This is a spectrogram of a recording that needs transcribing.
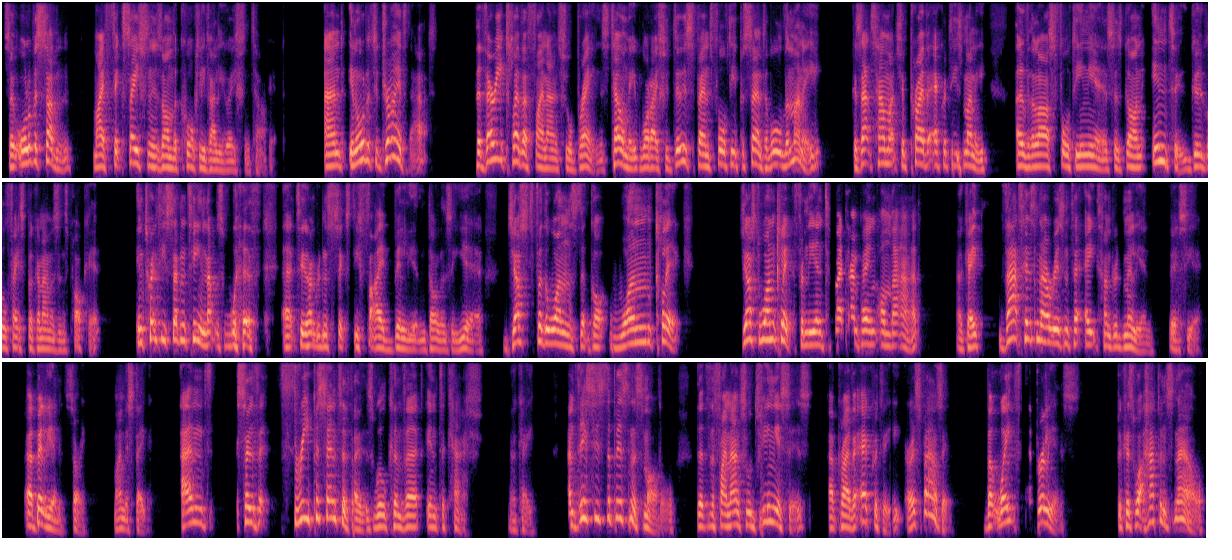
So all of a sudden, my fixation is on the quarterly valuation target. And in order to drive that, the very clever financial brains tell me what I should do is spend 40% of all the money, because that's how much of private equity's money over the last 14 years has gone into Google, Facebook, and Amazon's pocket. In 2017, that was worth uh, $265 billion a year, just for the ones that got one click, just one click from the entire campaign on that ad. Okay. That has now risen to 800 million this year. A billion, sorry, my mistake. And so that 3% of those will convert into cash. Okay. And this is the business model that the financial geniuses at private equity are espousing. But wait for the brilliance, because what happens now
